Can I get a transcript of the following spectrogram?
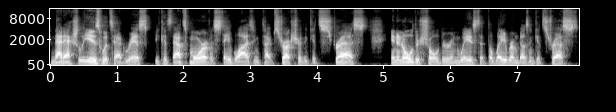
And that actually is what's at risk because that's more of a stabilizing type structure that gets stressed in an older shoulder in ways that the labrum doesn't get stressed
